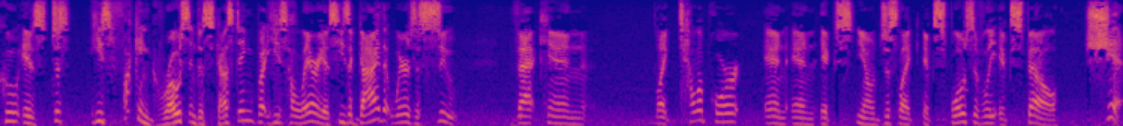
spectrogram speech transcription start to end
who is just he's fucking gross and disgusting, but he's hilarious. He's a guy that wears a suit that can like teleport and and ex, you know just like explosively expel shit.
